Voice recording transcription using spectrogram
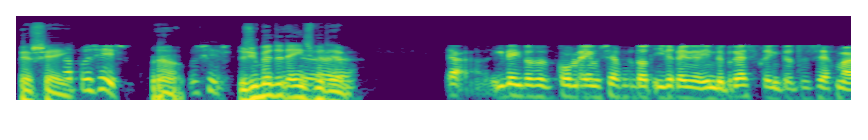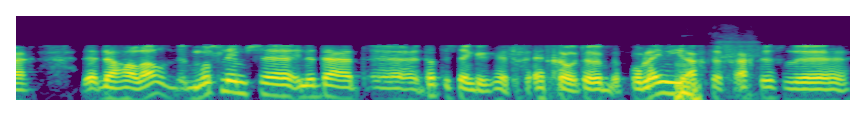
per se. Ja, precies. Precies. Dus u bent het eens met Eh, hem? Ja, ik denk dat het probleem is zeg maar, dat iedereen in de bres springt. Dat is zeg maar de, de halal, de moslims eh, inderdaad. eh, dat is denk ik het, het grote probleem hier achter. Achter de,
